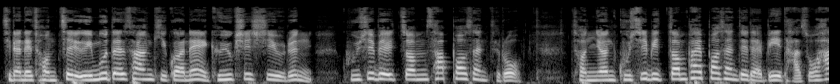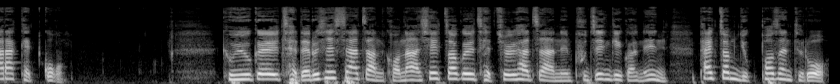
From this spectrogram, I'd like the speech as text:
지난해 전체 의무 대상 기관의 교육 실시율은 91.4%로 전년 92.8% 대비 다소 하락했고 교육을 제대로 실시하지 않거나 실적을 제출하지 않은 부진 기관은 8.6%로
